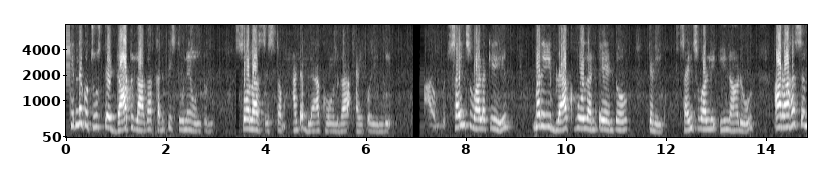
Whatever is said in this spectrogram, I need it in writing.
కిందకు చూస్తే డాట్ లాగా కనిపిస్తూనే ఉంటుంది. సోలార్ సిస్టమ్ అంటే బ్లాక్ హోల్గా అయిపోయింది. సైన్స్ వాళ్ళకి మరి బ్లాక్ హోల్ అంటే ఏంటో తెలియదు. సైన్స్ వాళ్ళు ఈనాడు ఆ రహస్యం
